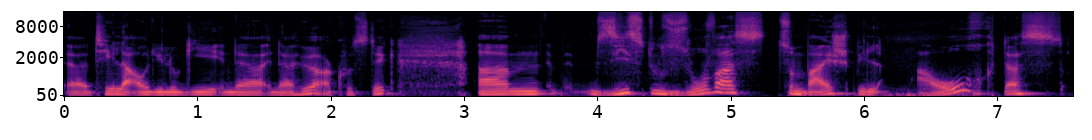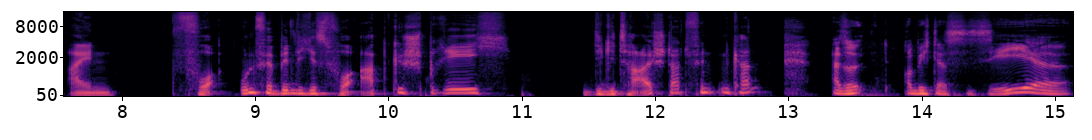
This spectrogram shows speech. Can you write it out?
äh, Teleaudiologie in der, in der Hörakustik. Ähm, siehst du sowas zum Beispiel auch, dass ein vor, unverbindliches Vorabgespräch digital stattfinden kann? Also, ob ich das sehe,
